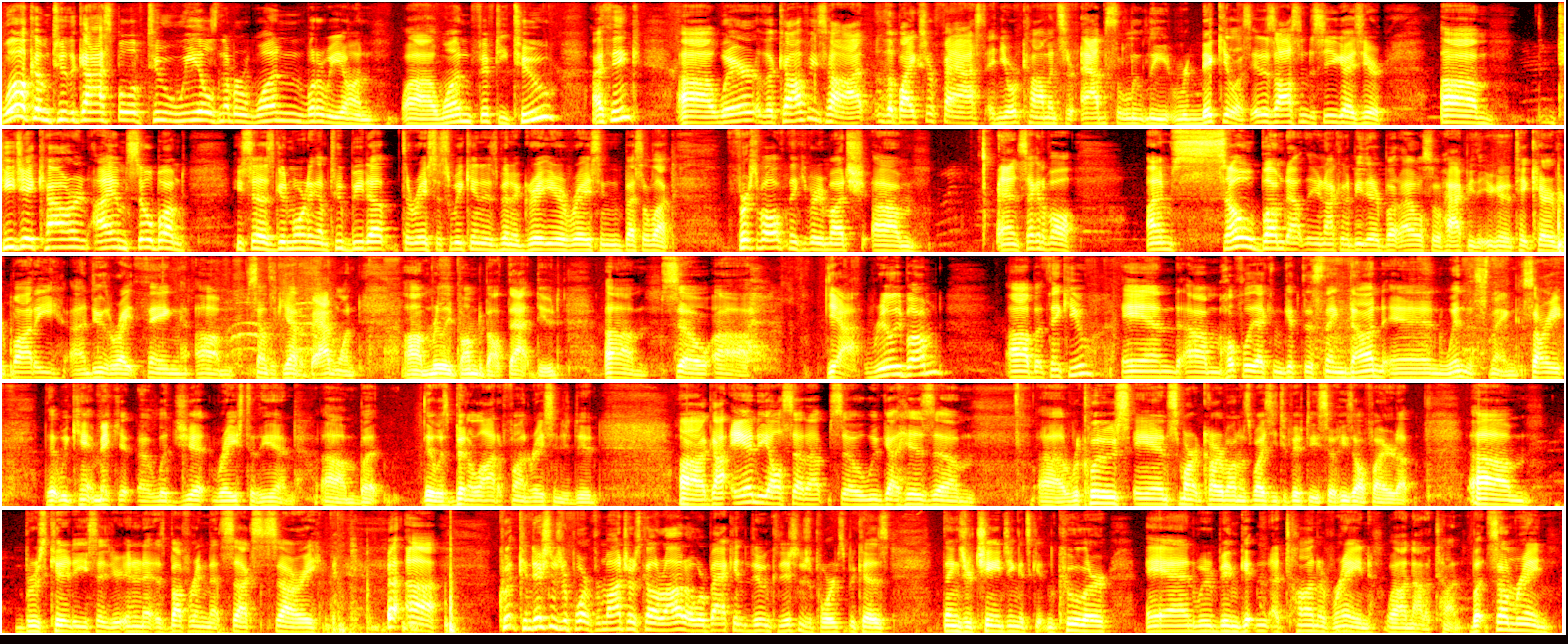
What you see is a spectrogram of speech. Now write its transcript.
Welcome to the Gospel of Two Wheels, number one. What are we on? Uh, 152, I think. Uh, where the coffee's hot, the bikes are fast, and your comments are absolutely ridiculous. It is awesome to see you guys here. Um, TJ Cowan, I am so bummed. He says, Good morning. I'm too beat up to race this weekend. It has been a great year of racing. Best of luck. First of all, thank you very much. Um, and second of all, I'm so bummed out that you're not going to be there, but I'm also happy that you're going to take care of your body and do the right thing. Um, sounds like you had a bad one. I'm really bummed about that, dude. Um, so, uh, yeah, really bummed. Uh, but thank you, and um, hopefully I can get this thing done and win this thing. Sorry that we can't make it a legit race to the end, um, but it was been a lot of fun racing you, dude. Uh, got Andy all set up, so we've got his um, uh, Rekluse and Smart Carb on his YZ250, so he's all fired up. Um, Bruce Kennedy said your internet is buffering. That sucks. Sorry. uh, quick conditions report for Montrose, Colorado. We're back into doing conditions reports because things are changing. It's getting cooler, and we've been getting a ton of rain. Well, not a ton, but some rain.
